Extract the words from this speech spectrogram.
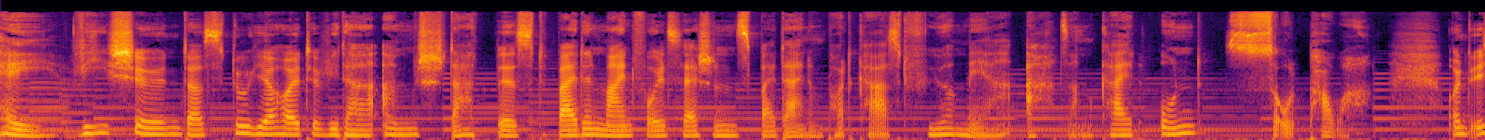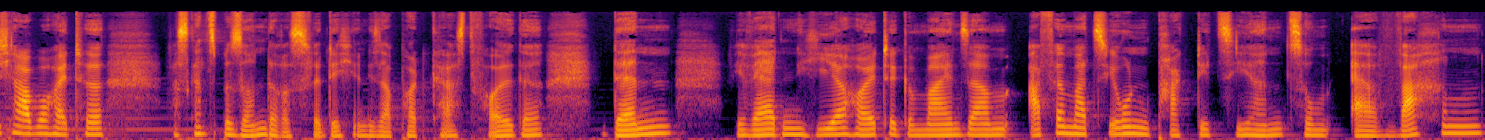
Wie schön, dass du hier heute wieder am Start bist bei den Mindful Sessions, bei deinem Podcast für mehr Achtsamkeit und Soul Power. Und ich habe heute was ganz Besonderes für dich in dieser Podcast-Folge, denn wir werden hier heute gemeinsam Affirmationen praktizieren zum Erwachen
